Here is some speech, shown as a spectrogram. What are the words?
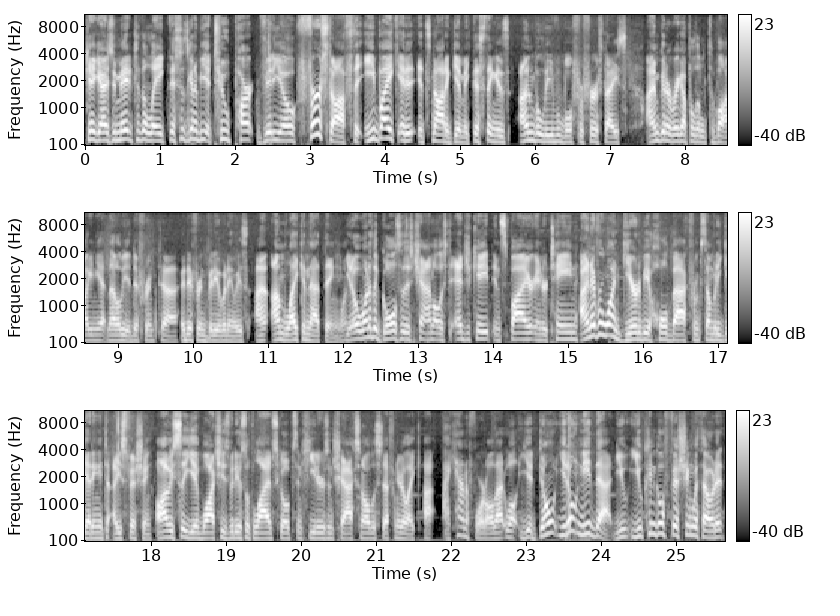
Okay guys, we made it to the lake. This is gonna be a two-part video. First off, the e-bike, it, it's not a gimmick. This thing is unbelievable for first ice. I'm gonna rig up a little toboggan yet, and that'll be a different, uh, a different video. But anyways, I, I'm liking that thing. You know, one of the goals of this channel is to educate, inspire, entertain. I never want gear to be a holdback from somebody getting into ice fishing. Obviously, you watch these videos with live scopes and heaters and shacks and all this stuff, and you're like, I, I can't afford all that. Well, you don't, you don't need that. You, you can go fishing without it.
